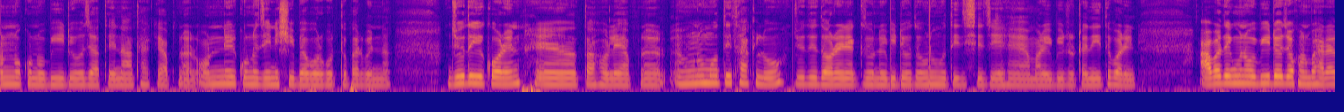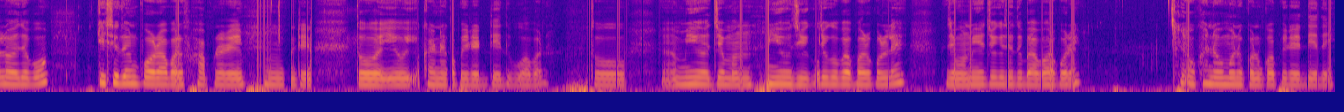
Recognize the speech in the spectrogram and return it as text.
অন্য কোনো ভিডিও যাতে না থাকে, আপনার অন্যের কোনো জিনিসই ব্যবহার করতে পারবেন না। যদি করেন তাহলে আপনার অনুমতি থাকলেও যদি ধরেন একজনের ভিডিওতে অনুমতি দিছে যে হ্যাঁ আমার এই ভিডিওটা নিতে পারেন। আবার দেখবেন ওই ভিডিও যখন ভাইরাল হয়ে যাব কিছুদিন পর আবার আপনার তো ওখানে কপিরাইট দিয়ে দেবো আবার। তো মিউ যেমন মিউজিক ওগুলো ব্যবহার করলে যেমন মিউজিক যদি ব্যবহার করে ওখানেও মনে করেন কপিরাইট দিয়ে দেয়।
